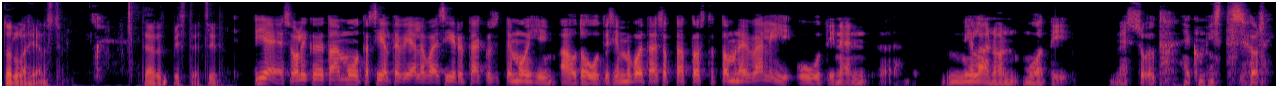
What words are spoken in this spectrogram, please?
todella hienosti. Täydet pisteet siitä. Jees, oliko jotain muuta sieltä vielä vai siirrytäänkö sitten muihin autouutisiin? Me voitaisiin ottaa tuosta tuommoinen väliuutinen Milanon muotimessuilta, eikö mistä se oli?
